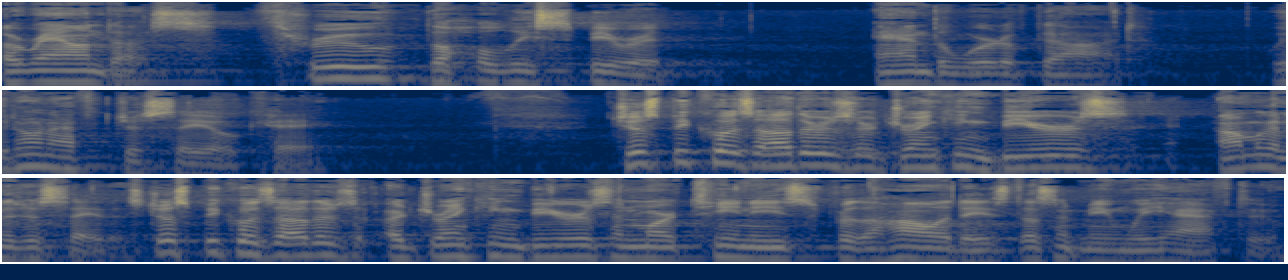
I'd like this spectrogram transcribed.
around us through the Holy Spirit and the Word of God. We don't have to just say, okay. Just because others are drinking beers, I'm going to just say this just because others are drinking beers and martinis for the holidays doesn't mean we have to.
